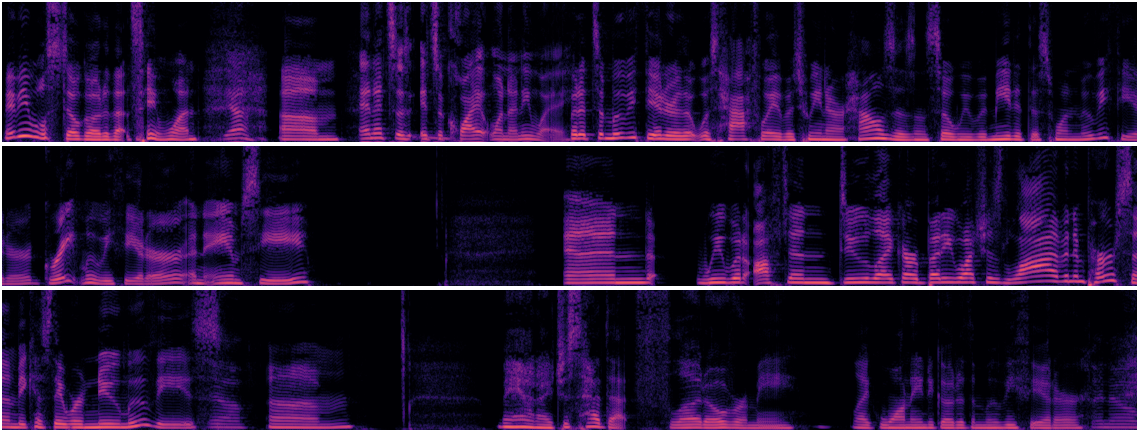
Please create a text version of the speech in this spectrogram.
maybe we'll still go to that same one. Yeah. Um, and it's a it's a quiet one anyway. but it's a movie theater that was halfway between our houses, and so we would meet at this one movie theater, great movie theater, an AMC, and we would often do like our buddy watches live and in person because they were new movies. yeah. Um, man, I just had that flood over me, like wanting to go to the movie theater, I know.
